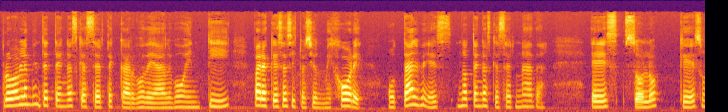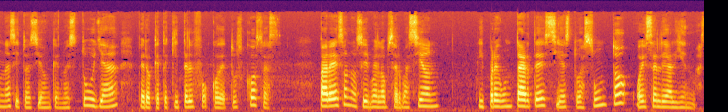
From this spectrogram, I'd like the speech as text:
Probablemente tengas que hacerte cargo de algo en ti para que esa situación mejore o tal vez no tengas que hacer nada. Es solo que es una situación que no es tuya, pero que te quita el foco de tus cosas. Para eso nos sirve la observación y preguntarte si es tu asunto o es el de alguien más,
